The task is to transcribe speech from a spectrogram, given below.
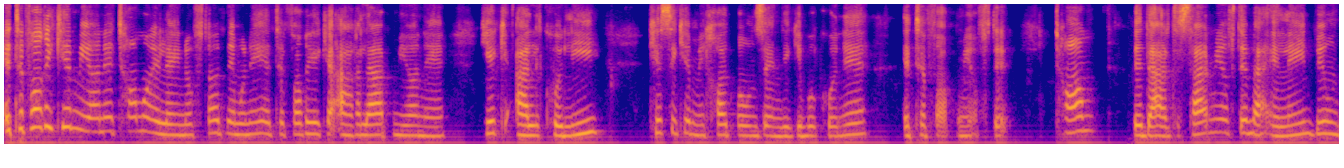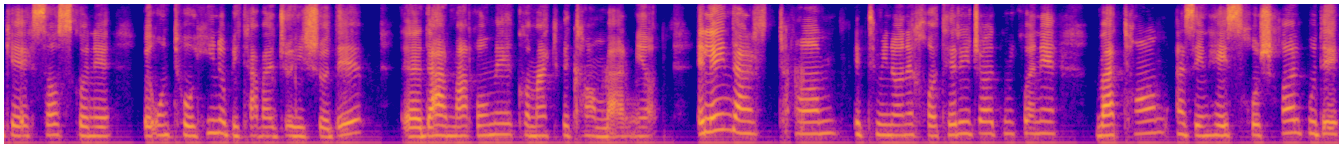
اتفاقی که میان تام و الین افتاد نمونه اتفاقیه که اغلب میان یک الکلی کسی که می‌خواد با اون زندگی بکنه اتفاق میفته تام به درد سر میفته و الین به اون که احساس کنه به اون توهین و بیتوجهی شده در مقام کمک به تام برمیاد. الین در تام اطمینان خاطر ایجاد می‌کنه و تام از این حیث خوشحال بوده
